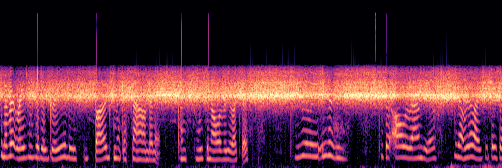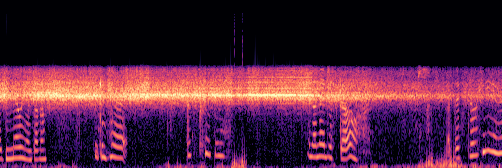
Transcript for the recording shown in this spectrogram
Whenever it raises a degree, these bugs make a sound and it comes swooping all over you like this. It's really eerie because they're all around you. You don't realize that there's like millions of them. You can hear it. It's creepy. And then they just go. But they're still here.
